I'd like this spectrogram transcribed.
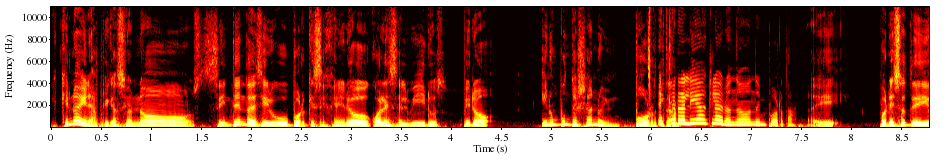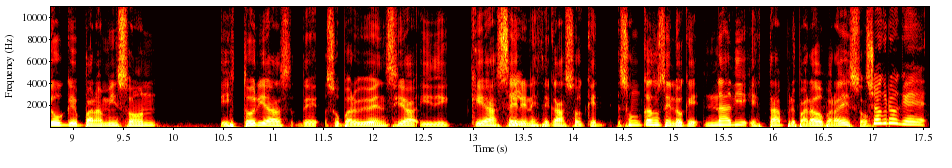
es que no hay una explicación. No se intenta decir, uh, por qué se generó, cuál es el virus, pero en un punto ya no importa. es que en realidad, claro, no, no importa. Eh, por eso te digo que para mí son historias de supervivencia y de qué hacer Sí. en este caso, que son casos en los que nadie está preparado para eso. Yo creo que,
